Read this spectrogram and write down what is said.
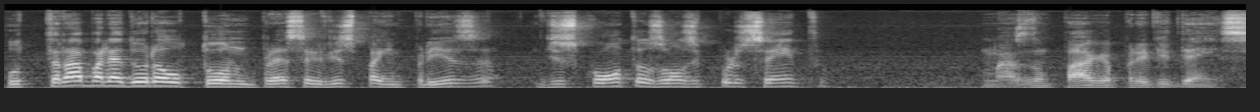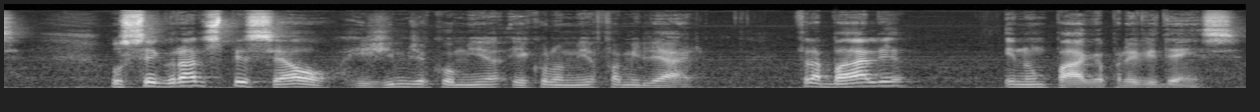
O trabalhador autônomo presta serviço para a empresa, desconta os 11%, mas não paga a previdência. O segurado especial, regime de economia, economia familiar, trabalha e não paga a previdência.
